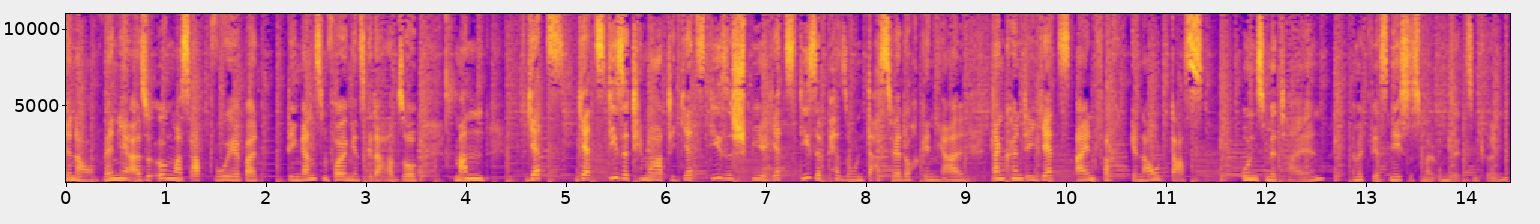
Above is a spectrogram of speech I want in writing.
Genau, wenn ihr also irgendwas habt, wo ihr bei den ganzen Folgen jetzt gedacht habt, so, Mann, jetzt, jetzt diese Thematik, jetzt dieses Spiel, jetzt diese Person, das wäre doch genial, dann könnt ihr jetzt einfach genau das uns mitteilen, damit wir es nächstes Mal umsetzen können.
